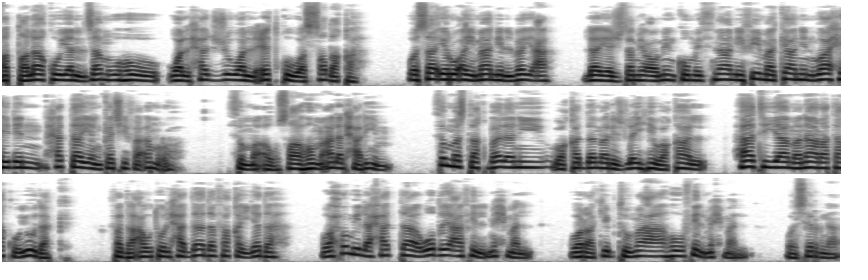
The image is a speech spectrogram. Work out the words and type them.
الطلاق يلزمه والحج والعتق والصدقة. وسائر أيمان البيعة لا يجتمع منكم اثنان في مكان واحد حتى ينكشف أمره. ثم أوصاهم على الحريم. ثم استقبلني وقدم رجليه وقال هات يا منارة قيودك. فدعوت الحداد فقيده وحمل حتى وضع في المحمل وركبت معه في المحمل وسرنا.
